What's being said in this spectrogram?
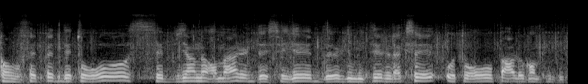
Quand vous faites paître des taureaux, c'est bien normal d'essayer de limiter l'accès aux taureaux par le grand public.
